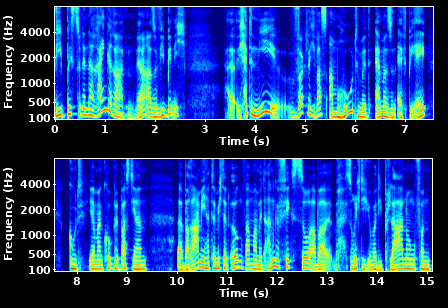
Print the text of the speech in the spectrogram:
wie bist du denn da reingeraten? Ja, also wie bin ich, äh, ich hatte nie wirklich was am Hut mit Amazon FBA. Gut, ja, mein Kumpel Bastian äh, Barami hatte mich dann irgendwann mal mit angefixt, so, aber so richtig über die Planung von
